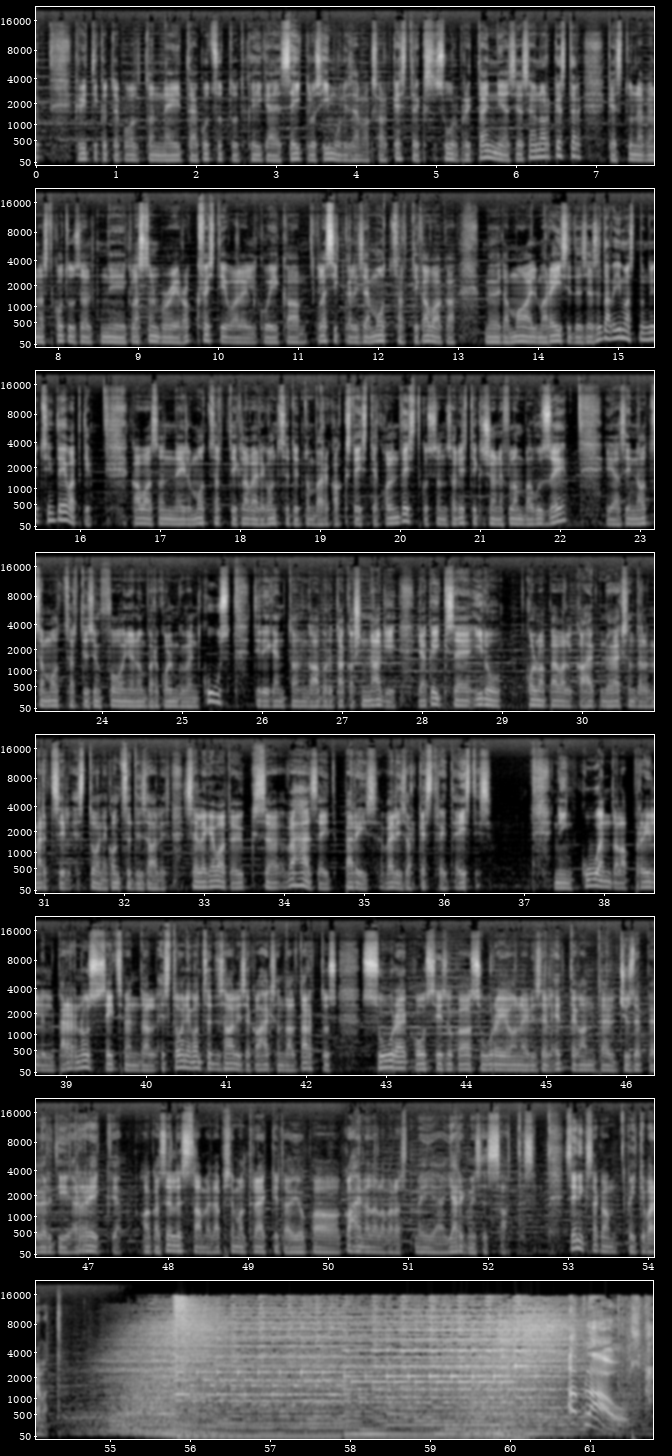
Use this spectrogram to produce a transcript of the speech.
kriitikute poolt on neid kutsutud kõige seiklushimulisemaks orkestriks Suurbritannias ja see on orkester, kes tunneb ennast koduselt nii Glastonbury Rock Festivalil kui ka klassikalise Mozarti kavaga mööda maailma reisides ja seda viimast nad nüüd siin teevadki. kavas on neil Mozarti klaverikontserdid number kaksteist ja kolmteist, kus on solistik ja sinna otsa Mozarti sümfoonia number kolmkümmend kuus, dirigent on Gabor Takashinagi ja kõik see ilu kolmapäeval, kahekümne üheksandal märtsil Estonia kontserdisaalis, selle kevade üks väheseid päris välisorkestreid Eestis ning kuuendal aprillil Pärnus, seitsmendal Estonia kontserdisaalis ja kaheksandal Tartus suure koosseisuga suurejoonelisel ettekandel Giuseppe Verdi Requiem. aga sellest saame täpsemalt rääkida juba kahe nädala pärast meie järgmises saates. seniks aga kõike paremat applaus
